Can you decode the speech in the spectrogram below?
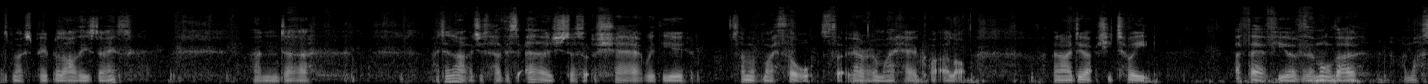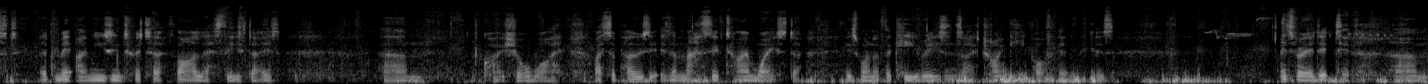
as most people are these days. And uh, I don't know, I just have this urge to sort of share with you some of my thoughts that go around my head quite a lot. And I do actually tweet a fair few of them, although I must admit I'm using Twitter far less these days. Um, quite sure why. I suppose it is a massive time waster, is one of the key reasons I try and keep off it because it's very addictive. Um,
